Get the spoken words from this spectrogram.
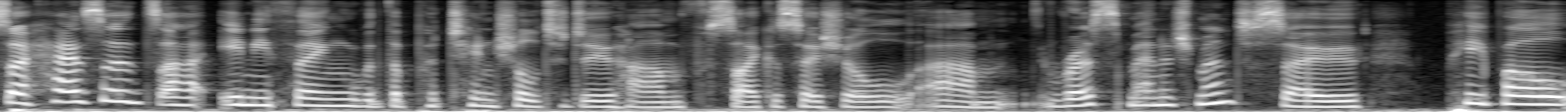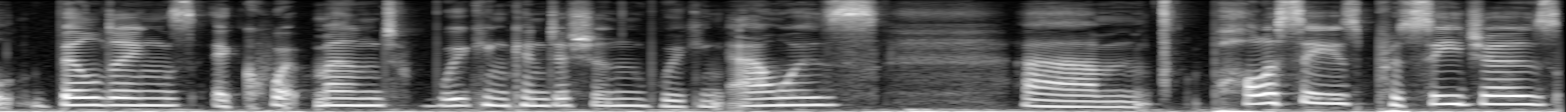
So, hazards are anything with the potential to do harm for psychosocial um, risk management. So, people, buildings, equipment, working condition, working hours, um, policies, procedures,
